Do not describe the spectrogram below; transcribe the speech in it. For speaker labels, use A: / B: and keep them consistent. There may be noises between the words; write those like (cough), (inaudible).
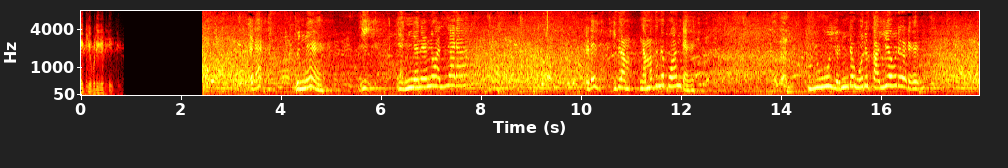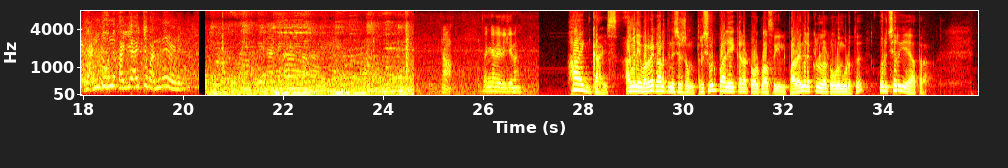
A: എനിക്ക് പിടികിട്ടി
B: എടാ പിന്നെ ഇങ്ങനെയൊന്നും അല്ലടാ. എടാ ഇത് നമ്മക്കിന്ന് പോണ്ടേ? യൂ എന്റെ ഒരു കൈ എവിടെ എടേ രണ്ടൂന്ന് കൈയായിട്ട് വന്നേണ്.
C: ആ എങ്ങനെ ഇരിക്കണം
D: ഹായ് ഗൈസ് അങ്ങനെ വളരെ കാലത്തിന് ശേഷം തൃശ്ശൂർ പാലിയേക്കര ടോൾ പ്ലാസയിൽ പഴയ നിരക്കിലുള്ള ടോളും കൊടുത്ത് ഒരു ചെറിയ യാത്ര.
